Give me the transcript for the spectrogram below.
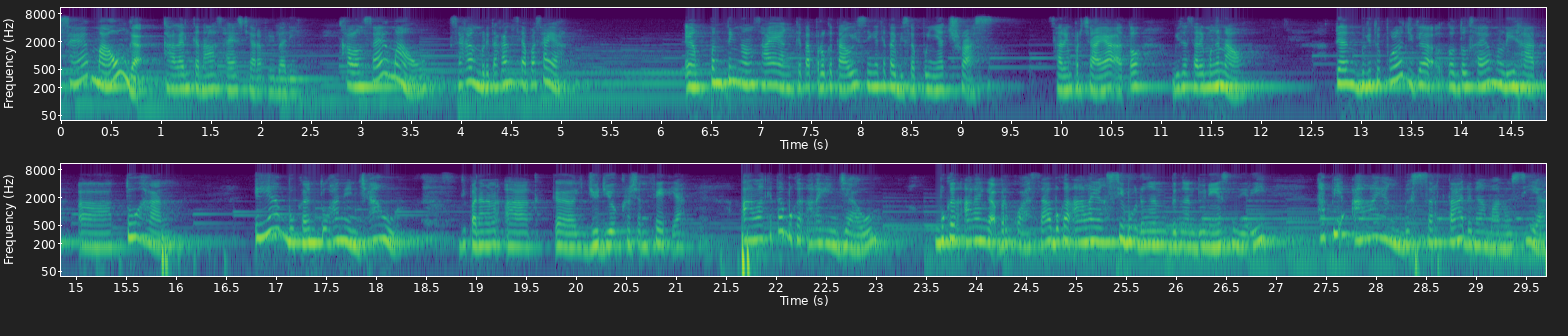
saya mau nggak kalian kenal saya secara pribadi. Kalau saya mau, saya akan memberitakan siapa saya. Yang penting tentang saya yang kita perlu ketahui sehingga kita bisa punya trust, saling percaya atau bisa saling mengenal. Dan begitu pula juga untuk saya melihat uh, Tuhan, ia bukan Tuhan yang jauh di pandangan uh, ke Judeo-Christian faith ya. Allah kita bukan Allah yang jauh, bukan Allah yang nggak berkuasa, bukan Allah yang sibuk dengan dengan dunia sendiri, tapi Allah yang beserta dengan manusia,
